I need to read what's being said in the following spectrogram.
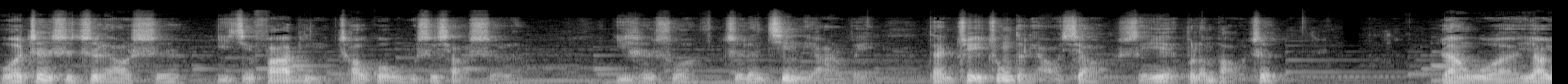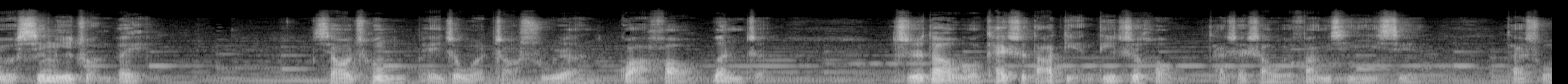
我正式治疗时，已经发病超过五十小时了。医生说只能尽力而为，但最终的疗效谁也不能保证，让我要有心理准备。小冲陪着我找熟人挂号问诊。直到我开始打点滴之后，他才稍微放心一些。他说：“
